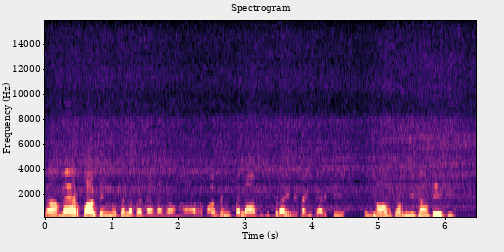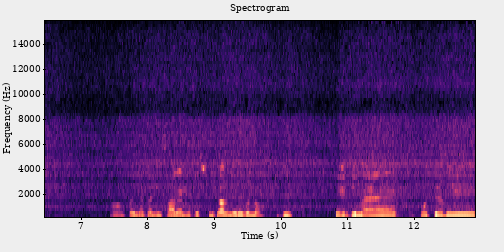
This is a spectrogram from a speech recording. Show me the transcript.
ਤਾਂ ਮੈਂ ਹਰਪਾਲ ਸਿੰਘ ਨੂੰ ਪਹਿਲਾਂ ਤਾਂ ਜਾਣਨਾ ਚਾਹੂੰਗਾ। ਹਰਪਾਲ ਸਿੰਘ, ਪਹਿਲਾਂ ਤੁਸੀਂ ਪੜ੍ਹਾਈ ਲਿਖਾਈ ਕਰਕੇ ਤੇ ਜੌਬ ਕਰਨ ਦੀ ਥਾਂ ਤੇ ਇਹ ਕੀ ਪਹਿਲਾਂ ਤਾਂ ਜੀ ਸਾਰਿਆਂ ਨੂੰ ਸਤਿ ਸ਼੍ਰੀ ਅਕਾਲ ਮੇਰੇ ਵੱਲੋਂ। ਜੀ। ਫਿਰ ਜੀ ਮੈਂ ਸੋਚਿਆ ਵੀ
